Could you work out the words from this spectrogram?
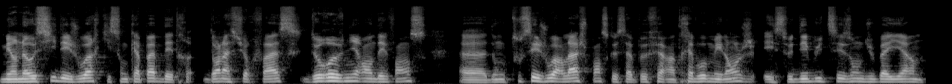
mais on a aussi des joueurs qui sont capables d'être dans la surface, de revenir en défense, euh, donc tous ces joueurs-là, je pense que ça peut faire un très beau mélange. Et ce début de saison du Bayern,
